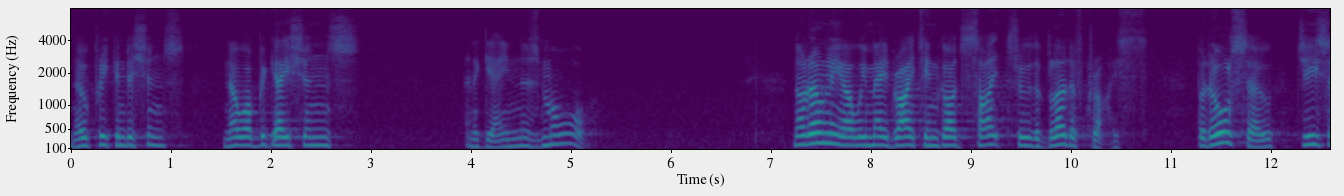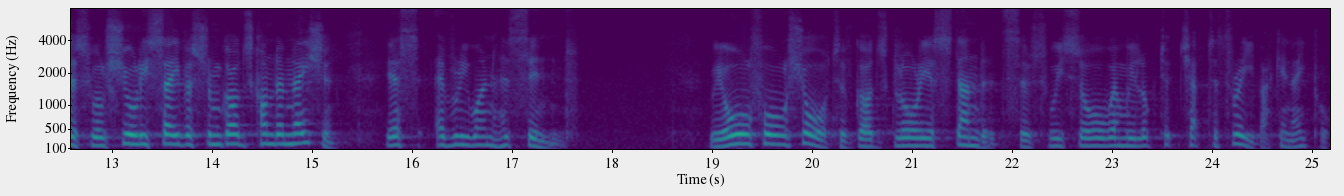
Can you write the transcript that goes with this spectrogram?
No preconditions, no obligations. And again, there's more. Not only are we made right in God's sight through the blood of Christ, but also Jesus will surely save us from God's condemnation. Yes, everyone has sinned. We all fall short of God's glorious standards, as we saw when we looked at chapter 3 back in April.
